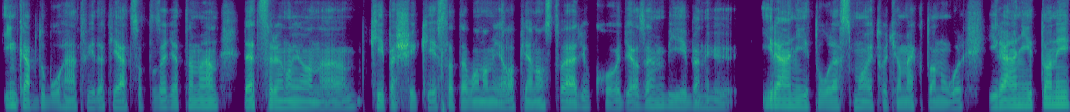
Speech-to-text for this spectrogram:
inkább dobó hátvédet játszott az egyetemen, de egyszerűen olyan képességkészlete van, ami alapján azt várjuk, hogy az NBA-ben ő irányító lesz majd, hogyha megtanul irányítani.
